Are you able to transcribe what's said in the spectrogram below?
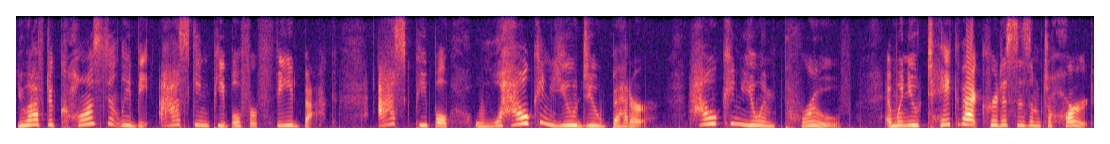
You have to constantly be asking people for feedback. Ask people, how can you do better? How can you improve? And when you take that criticism to heart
